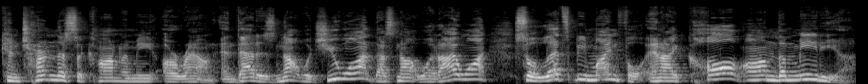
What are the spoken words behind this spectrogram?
can turn this economy around. And that is not what you want. That's not what I want. So let's be mindful. And I call on the media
